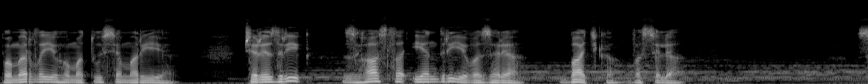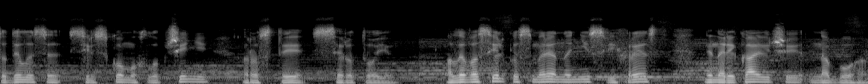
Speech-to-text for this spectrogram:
померла його матуся Марія. Через рік згасла і Андрієва заря, батька Василя. Судилося сільському хлопчині рости з сиротою. Але Василько смиренно ніс свій хрест, не нарікаючи на Бога.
